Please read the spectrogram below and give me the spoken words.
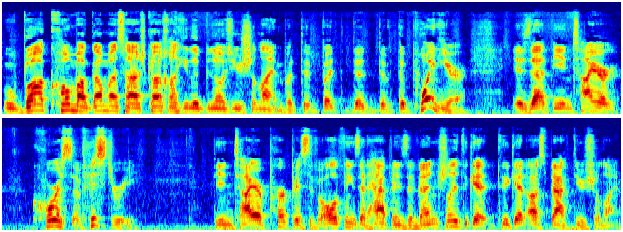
But the, but the, the, the point here is that the entire course of history, the entire purpose of all the things that happen is eventually to get to get us back to Yerushalayim.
